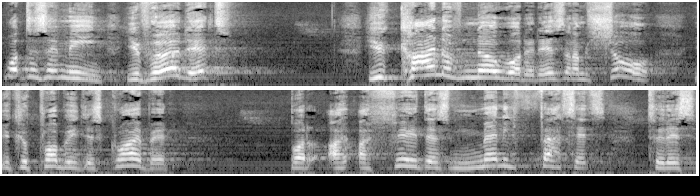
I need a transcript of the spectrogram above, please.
What does it mean? You've heard it. You kind of know what it is, and I'm sure you could probably describe it, but I, I fear there's many facets to this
